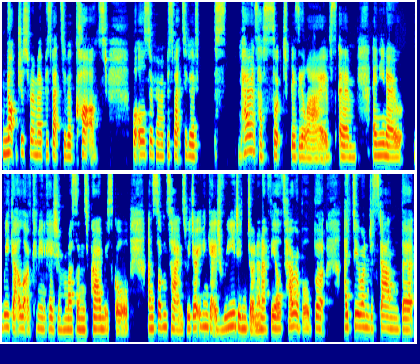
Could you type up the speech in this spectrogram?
not just from a perspective of cost, but also from a perspective of parents have such busy lives. Um, and, you know, we get a lot of communication from our son's primary school and sometimes we don't even get his reading done and I feel terrible, but I do understand that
